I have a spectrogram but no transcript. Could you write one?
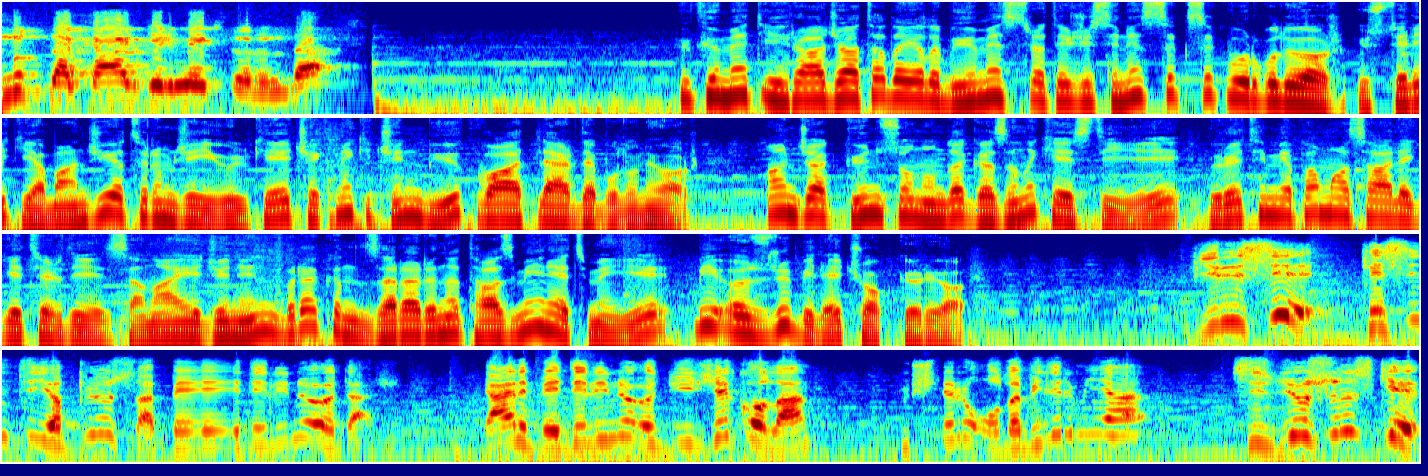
mutlaka girmek zorunda. Hükümet ihracata dayalı büyüme stratejisini sık sık vurguluyor. Üstelik yabancı yatırımcıyı ülkeye çekmek için büyük vaatlerde bulunuyor. Ancak gün sonunda gazını kestiği, üretim yapamaz hale getirdiği sanayicinin bırakın zararını tazmin etmeyi bir özrü bile çok görüyor. Birisi kesinti yapıyorsa bedelini öder. Yani bedelini ödeyecek olan müşteri olabilir mi ya? Siz diyorsunuz ki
